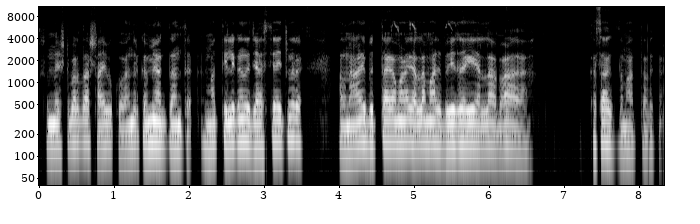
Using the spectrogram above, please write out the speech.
ಸುಮ್ಮನೆ ಎಷ್ಟು ಬರ್ತದೆ ಅಷ್ಟು ಅಂದ್ರೆ ಕಮ್ಮಿ ಆಗ್ತದೆ ಅಂತ. ಮತ್ತು ಇಲ್ಲಿಗಂದ್ರೆ ಜಾಸ್ತಿ ಆಯ್ತು ಅಂದ್ರೆ, ಅದು ನಾಳೆ ಬಿತ್ತಾಗ ಮಾಡಾಗ ಎಲ್ಲ ಮತ್ತು ಬೀಜಾಗಿ ಎಲ್ಲ ಭಾಳ ಕಸ ಆಗ್ತದೆ ಮತ್ತು ಅದಕ್ಕೆ.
